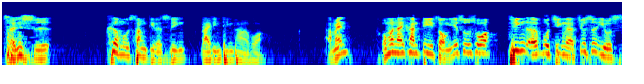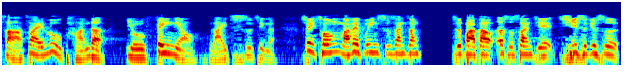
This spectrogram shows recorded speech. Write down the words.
诚实。刻慕上帝的心来聆听他的话，阿门。我们来看第一种，耶稣说听而不进的，就是有撒在路旁的，有飞鸟来吃尽了。所以从马太福音十三章十八到二十三节，其实就是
